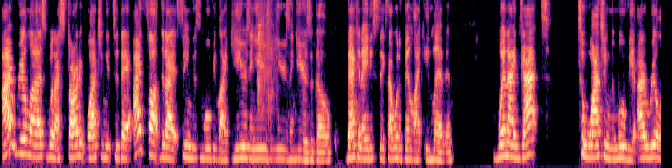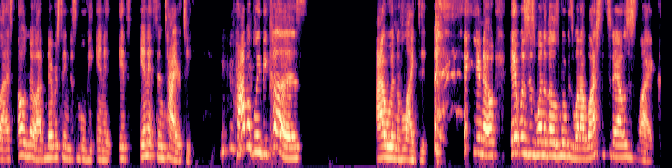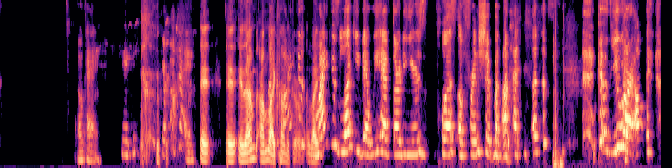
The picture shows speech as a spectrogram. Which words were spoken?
I realized when I started watching it today, I thought that I had seen this movie like years and years and years and years ago. Back in 86, I would have been like 11 when I got to watching the movie, I realized, oh no, I've never seen this movie in it. It's in its entirety. Probably because I wouldn't have liked it. you know, it was just one of those movies. When I watched it today, I was just like, okay. okay. And, and, and, I'm I'm like Hanako. Mike is, like Mike is lucky that we have 30 years plus of friendship behind us because you are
